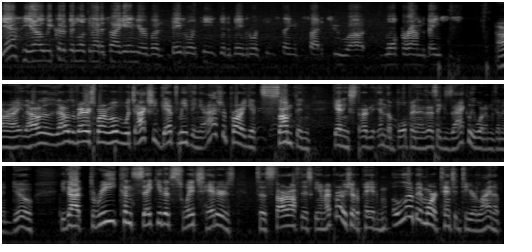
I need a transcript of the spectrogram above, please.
Yeah, you know, we could have been looking at a tie game here, but David Ortiz did a David Ortiz thing and decided to uh, walk around the bases. All right, that was that was a very smart move, which actually gets me thinking. I should probably get something getting started in the bullpen, as that's exactly what I'm gonna do. You got three consecutive switch hitters to start off this game. I probably should have paid a little bit more attention to your lineup,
